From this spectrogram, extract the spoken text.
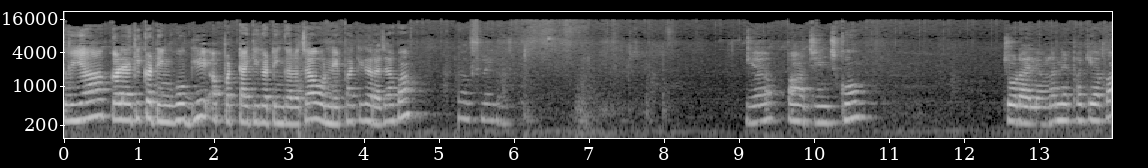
तो यह कड़िया की कटिंग होगी, अब पट्टा की कटिंग करा जा और नेपा की करा जा आप या पाँच इंच को चौड़ाई लेवला नेफा किया पा।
